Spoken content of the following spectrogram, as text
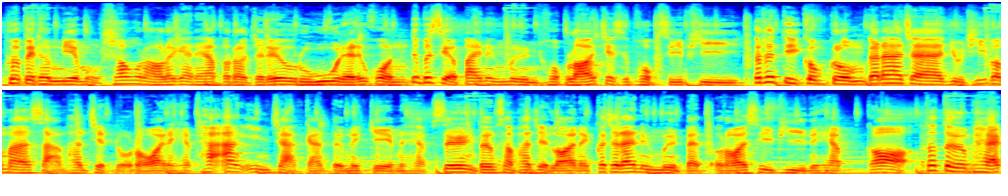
เพื่อเป็นธรรมเนียมของช่องเราแล้วกันนะครับเราจะได้รู้นะทุกคนที่ไปเสียไป 1676 CP ก็ถ้าตีกลมๆก็น่าจะอยู่ที่ประมาณ 3,700นะครับถ้าอ้างอิงจากการเติมในเกมนะครับซึ่งเติม 3,700เนี่ยก็จะได้ 1,800 CP นะครับก็ถ้าเติมแพ็ค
